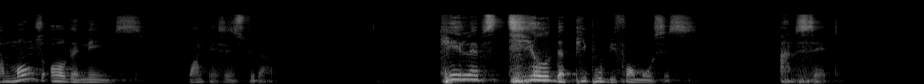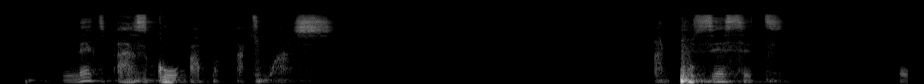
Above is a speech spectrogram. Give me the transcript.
Amongst all the names, one person stood out. Caleb stilled the people before Moses and said, Let us go up at once and possess it, for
